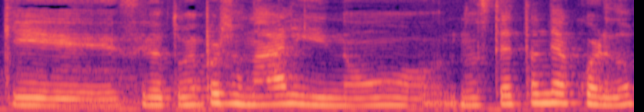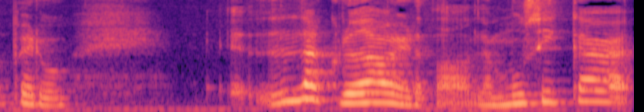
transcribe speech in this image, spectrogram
que, se lo tome personal y no, no, esté tan de acuerdo, pero es la cruda verdad. La música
